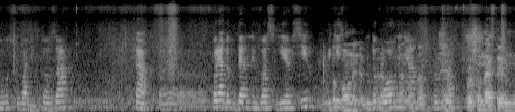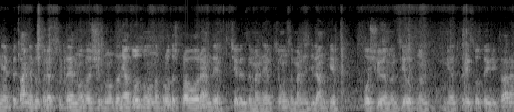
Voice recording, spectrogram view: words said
голосувати. Хто за? Так, е, порядок денний у вас є всіх. Якісь Доповнення доповнення? Прошу. Прошу внести питання до порядку денного щодо надання дозволу на продаж права оренди через земельний аукціон земельні ділянки площею 0,03 гектара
